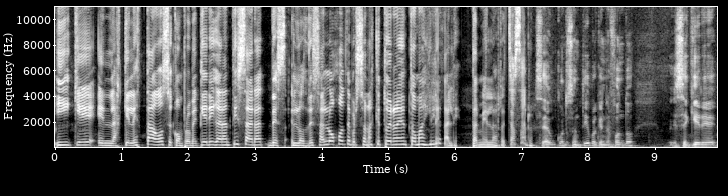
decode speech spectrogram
y que en las que el Estado se comprometiera y garantizara des- los desalojos de personas que estuvieran en tomas ilegales. También las rechazaron. Se da un contrasentido porque en el fondo eh, se quiere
